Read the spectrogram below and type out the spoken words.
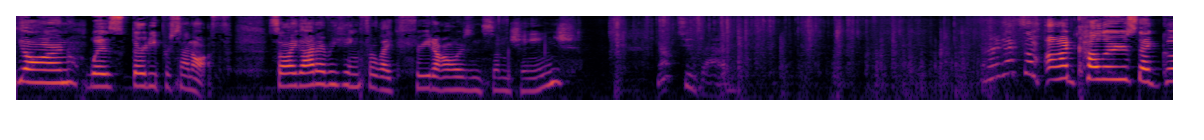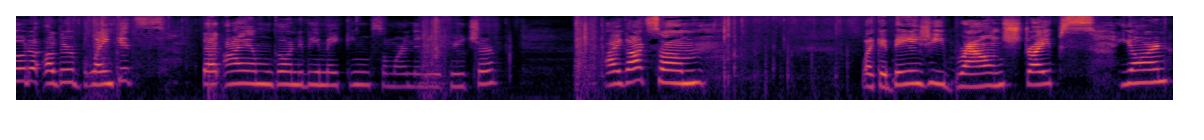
yarn was 30% off. So I got everything for like $3 and some change. Not too bad. And I got some odd colors that go to other blankets that I am going to be making somewhere in the near future. I got some like a beigey brown stripes yarn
